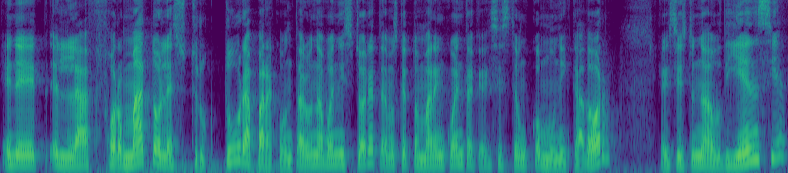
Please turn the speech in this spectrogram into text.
En el, formato, la estructura para contar una buena historia, tenemos que tomar en cuenta que existe un comunicador, existe una audiencia,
